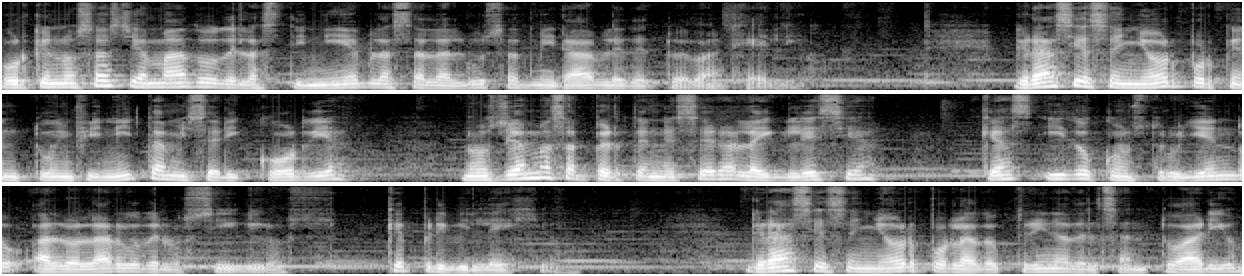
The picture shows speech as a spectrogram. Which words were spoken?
porque nos has llamado de las tinieblas a la luz admirable de tu Evangelio. Gracias Señor, porque en tu infinita misericordia nos llamas a pertenecer a la iglesia que has ido construyendo a lo largo de los siglos. ¡Qué privilegio! Gracias Señor por la doctrina del santuario,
